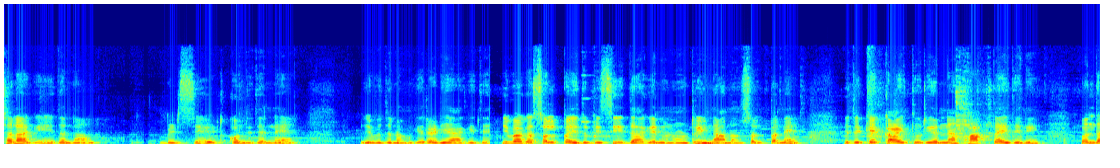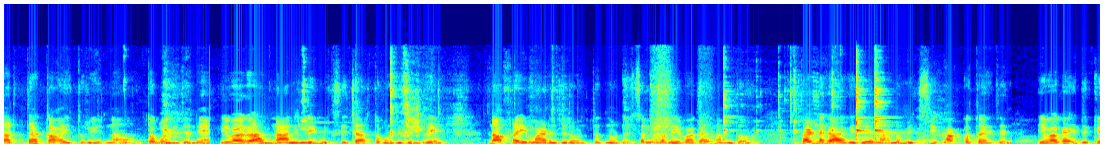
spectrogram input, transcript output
ಚೆನ್ನಾಗಿ ಇದನ್ನು ಬಿಡಿಸಿ ಇಟ್ಕೊಂಡಿದ್ದೇನೆ. ಇವುದು ನಮಗೆ ರೆಡಿ ಆಗಿದೆ. ಇವಾಗ ಸ್ವಲ್ಪ ಇದು ಬಿಸಿ ಇದ್ದಾಗೆ ನೋಡ್ರಿ, ನಾನೊಂದು ಸ್ವಲ್ಪನೇ ಇದಕ್ಕೆ ಕಾಯಿ ತುರಿಯನ್ನು ಹಾಕ್ತಾ ಇದ್ದೀನಿ. ಒಂದು ಅರ್ಧ ಕಾಯಿ ತುರಿಯನ್ನು ತೊಗೊಂಡಿದ್ದೇನೆ. ಇವಾಗ ನಾನಿಲ್ಲಿ ಮಿಕ್ಸಿ ಜಾರ್ ತೊಗೊಂಡಿದ್ದೀನಿ ರೀ ನಾವು ಫ್ರೈ ಮಾಡಿದಿರುವಂಥದ್ದು ನೋಡಿರಿ, ಸ್ವಲ್ಪನೇ ಇವಾಗ ನಮ್ಮದು ತಣ್ಣಗಾಗಿದೆ. ನಾನು ಮಿಕ್ಸಿಗೆ ಹಾಕ್ಕೋತಾ ಇದ್ದೇನೆ. ಇವಾಗ ಇದಕ್ಕೆ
